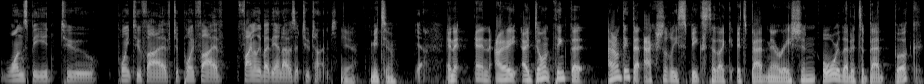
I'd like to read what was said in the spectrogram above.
one speed to 0.25 to 0.5. Finally by the end I was at two times. Yeah, me too. Yeah. and and I I don't think that I don't think that actually speaks to like it's bad narration or that it's a bad book.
